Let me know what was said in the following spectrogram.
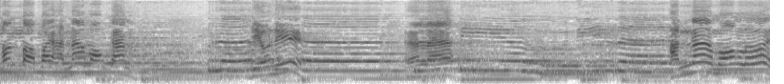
ท่อนต่อไปหันหน้ามองกัน เดี๋ยวนี้นั่นแหละหันหน้ามองเลย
